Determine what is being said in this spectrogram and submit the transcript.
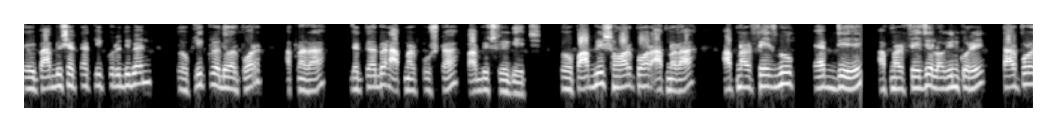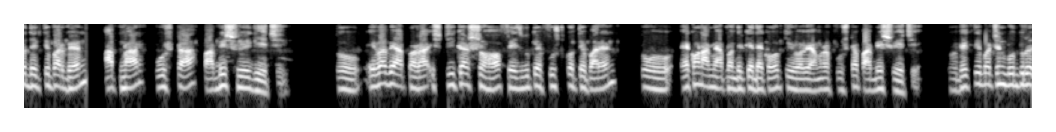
তো এই পাবলিশ একটা ক্লিক করে দিবেন। তো ক্লিক করে দেওয়ার পর আপনারা দেখতে পারবেন আপনার পোস্টটা পাবলিশ হয়ে গিয়েছে। তো পাবলিশ হওয়ার পর আপনারা আপনার ফেসবুক অ্যাপ দিয়ে আপনার পেজে লগ করে তারপরে দেখতে পারবেন আপনার পোস্টটা পাবলিশ হয়ে গিয়েছে। তো এভাবে আপনারা স্টিকার সহ ফেসবুকে পোস্ট করতে পারেন। তো এখন আমি আপনাদেরকে দেখাবো কীভাবে আমরা পোস্টটা পাবলিশ হয়েছে। তো দেখতে পাচ্ছেন বন্ধুরা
